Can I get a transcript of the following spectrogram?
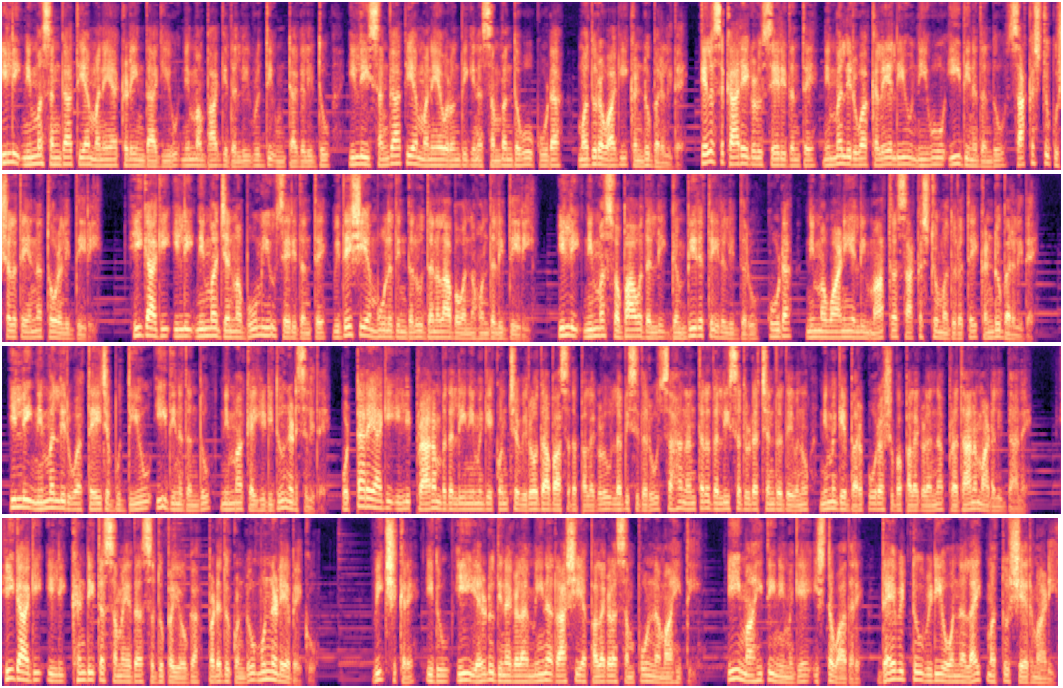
ಇಲ್ಲಿ ನಿಮ್ಮ ಸಂಗಾತಿಯ ಮನೆಯ ಕಡೆಯಿಂದಾಗಿಯೂ ನಿಮ್ಮ ಭಾಗ್ಯದಲ್ಲಿ ವೃದ್ಧಿ ಉಂಟಾಗಲಿದ್ದು, ಇಲ್ಲಿ ಸಂಗಾತಿಯ ಮನೆಯವರೊಂದಿಗಿನ ಸಂಬಂಧವೂ ಕೂಡ ಮಧುರವಾಗಿ ಕಂಡುಬರಲಿದೆ. ಕೆಲಸ ಕಾರ್ಯಗಳು ಸೇರಿದಂತೆ ನಿಮ್ಮಲ್ಲಿರುವ ಕಲೆಯಲ್ಲಿಯೂ ನೀವು ಈ ದಿನದಂದು ಸಾಕಷ್ಟು ಕುಶಲತೆಯನ್ನ ತೋರಲಿದ್ದೀರಿ. ಹೀಗಾಗಿ ಇಲ್ಲಿ ನಿಮ್ಮ ಜನ್ಮಭೂಮಿಯೂ ಸೇರಿದಂತೆ ವಿದೇಶಿಯ ಮೂಲದಿಂದಲೂ ಧನಲಾಭವನ್ನು ಹೊಂದಲಿದ್ದೀರಿ. ಇಲ್ಲಿ ನಿಮ್ಮ ಸ್ವಭಾವದಲ್ಲಿ ಗಂಭೀರತೆ ಇರಲಿದ್ದರೂ ಕೂಡ ನಿಮ್ಮ ವಾಣಿಯಲ್ಲಿ ಮಾತ್ರ ಸಾಕಷ್ಟು ಮಧುರತೆ ಕಂಡುಬರಲಿದೆ. ಇಲ್ಲಿ ನಿಮ್ಮಲ್ಲಿರುವ ತೇಜ ಬುದ್ಧಿಯು ಈ ದಿನದಂದು ನಿಮ್ಮ ಕೈ ಹಿಡಿದು ನಡೆಸಲಿದೆ. ಒಟ್ಟಾರೆಯಾಗಿ ಇಲ್ಲಿ ಪ್ರಾರಂಭದಲ್ಲಿ ನಿಮಗೆ ಕೊಂಚ ವಿರೋಧಾಭಾಸದ ಫಲಗಳು ಲಭಿಸಿದರೂ ಸಹ ನಂತರದಲ್ಲಿ ಸದೃಢ ಚಂದ್ರದೇವನು ನಿಮಗೆ ಭರಪೂರ ಶುಭ ಫಲಗಳನ್ನು ಪ್ರದಾನ ಮಾಡಲಿದ್ದಾನೆ. ಹೀಗಾಗಿ ಇಲ್ಲಿ ಖಂಡಿತ ಸಮಯದ ಸದುಪಯೋಗ ಪಡೆದುಕೊಂಡು ಮುನ್ನಡೆಯಬೇಕು. ವೀಕ್ಷಕರೇ, ಇದು ಈ ಎರಡು ದಿನಗಳ ಮೀನ ರಾಶಿಯ ಫಲಗಳ ಸಂಪೂರ್ಣ ಮಾಹಿತಿ. ಈ ಮಾಹಿತಿ ನಿಮಗೆ ಇಷ್ಟವಾದರೆ ದಯವಿಟ್ಟು ವಿಡಿಯೋವನ್ನು ಲೈಕ್ ಮತ್ತು ಶೇರ್ ಮಾಡಿ.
